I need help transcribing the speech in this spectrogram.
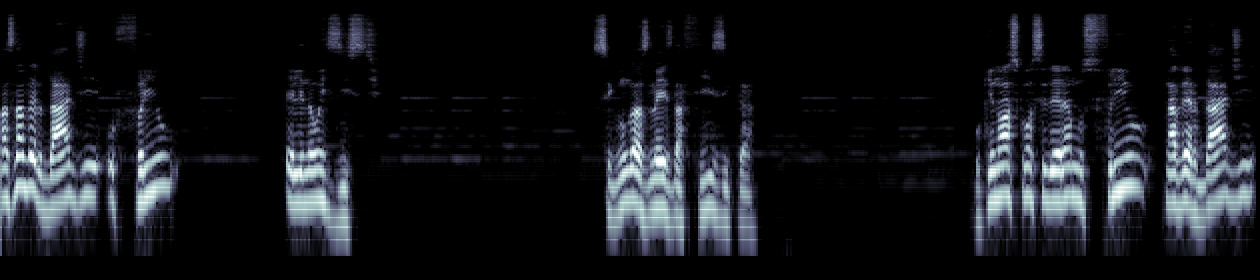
mas na verdade, o frio ele não existe. Segundo as leis da física, o que nós consideramos frio, na verdade,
